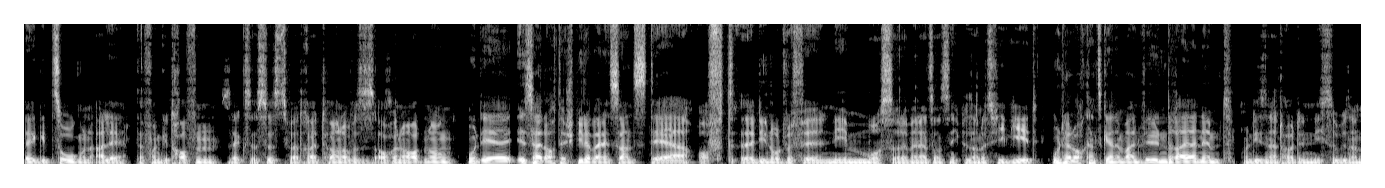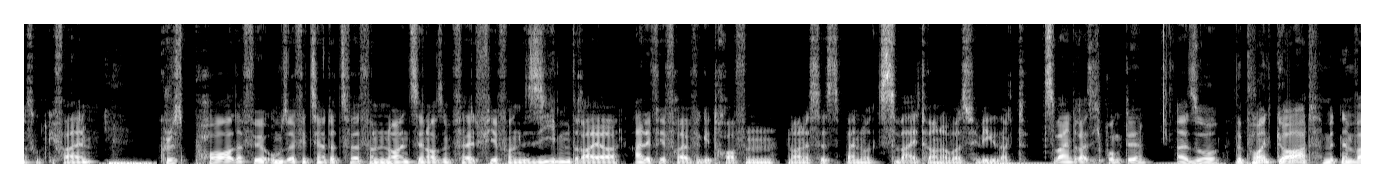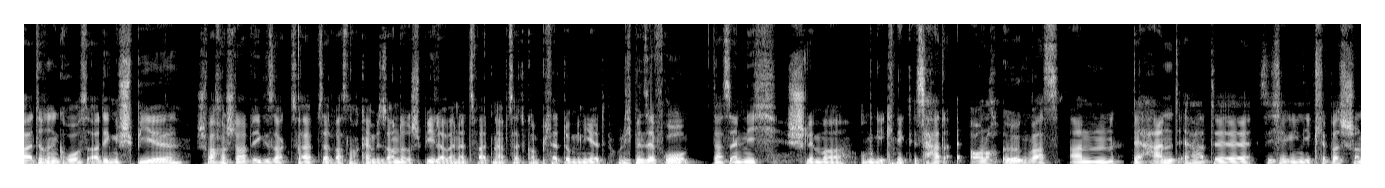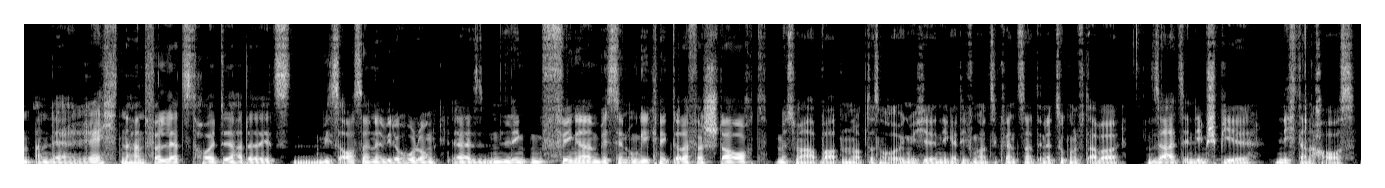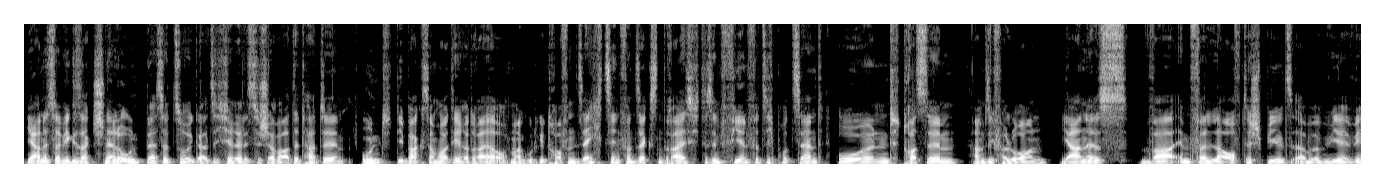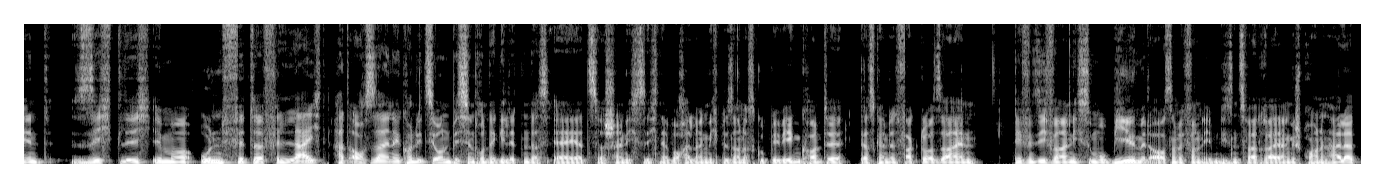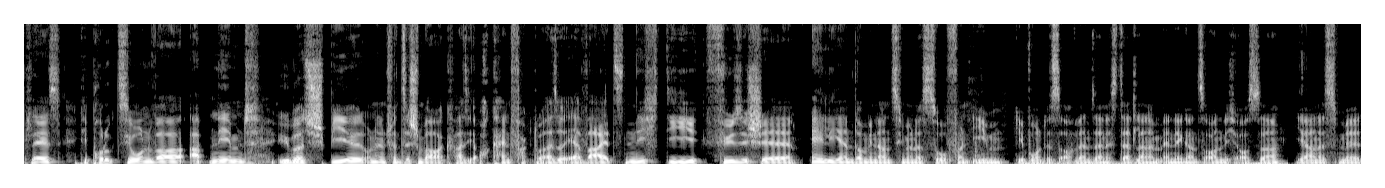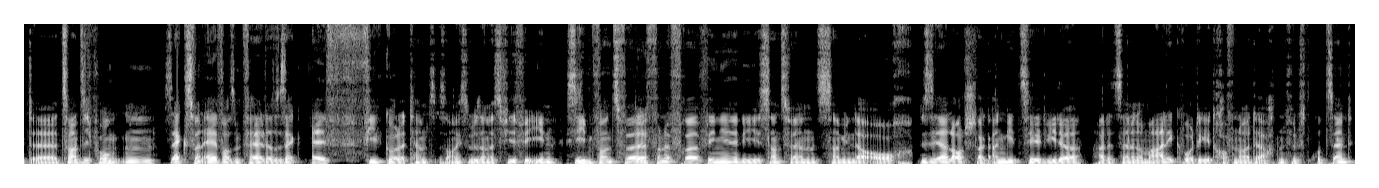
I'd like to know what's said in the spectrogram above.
äh, gezogen und alle davon getroffen. 6 Assists, 2, 3 Turnovers ist auch in Ordnung. Und er ist halt auch der Spieler bei den Suns, der oft äh, die Notwürfel nehmen muss oder wenn er sonst nicht besonders viel geht und halt auch ganz gerne mal einen wilden Dreier nimmt und diesen hat heute nicht so besonders gut gefallen. Chris Paul dafür umso effizienter, 12 von 19 aus dem Feld, 4 von 7 Dreier, alle vier Freiwürfe getroffen, 9 Assists bei nur 2 Turnovers für, wie gesagt, 32 Punkte. Also The Point Guard mit einem weiteren großartigen Spiel. Schwacher Start, wie gesagt, zur Halbzeit war es noch kein besonderes Spiel, aber in der zweiten Halbzeit komplett dominiert. Und ich bin sehr froh, dass er nicht schlimmer umgeknickt ist. Er hat auch noch irgendwas an der Hand. Er hatte sicher gegen die Clippers schon an der rechten Hand verletzt. Heute hat er jetzt, wie es aussah in der Wiederholung, äh, linken Finger ein bisschen umgeknickt oder verstaucht. Müssen wir abwarten, ob das noch irgendwelche negativen Konsequenzen hat in der Zukunft. Aber sah jetzt in dem Spiel nicht danach aus. Janis war wie gesagt schneller und besser zurück, als ich realistisch erwartet hatte. Und die Bucks haben heute ihre Dreier auch mal gut getroffen. 16 von 36, das sind 44 Prozent. Und trotzdem haben sie verloren. Janis war im Verlauf des Spiels aber wie erwähnt sichtlich immer unfitter. Vielleicht hat auch seine Kondition ein bisschen drunter gelitten, dass er jetzt wahrscheinlich sich eine Woche lang nicht besonders gut bewegen konnte. Das könnte ein Faktor sein. Defensiv war er nicht so mobil, mit Ausnahme von eben diesen zwei, drei angesprochenen Highlight-Plays. Die Produktion war abnehmend übers Spiel und in Transition war er quasi auch kein Faktor. Also er war jetzt nicht die physische Alien-Dominanz, wie man das so von ihm gewohnt ist, auch wenn seine Statline am Ende ganz ordentlich aussah. Janis mit äh, 20 Punkten, 6 von 11 aus dem Feld, also 6, 11 Field Goal Attempts ist auch nicht so besonders viel für ihn. 7 von 12 von der Freiwurflinie. Die Suns-Fans haben ihn da auch sehr lautstark angezählt wieder. Hat jetzt seine normale Quote getroffen heute, 58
